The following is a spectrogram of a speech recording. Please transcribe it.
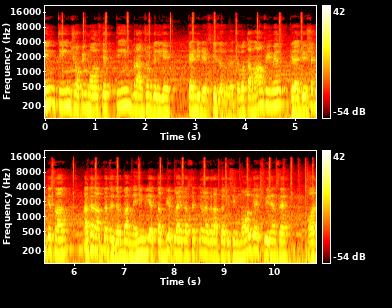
इन तीन शॉपिंग मॉल्स के तीन ब्रांचों के लिए कैंडिडेट्स की ज़रूरत है। वो तमाम फीमेल ग्रेजुएशन के साथ अगर आपका तजर्बा नहीं भी है, तब भी अप्लाई कर सकते हैं और अगर आपका किसी मॉल का एक्सपीरियंस है और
